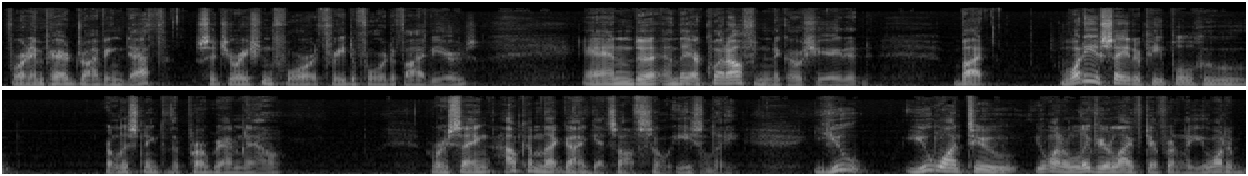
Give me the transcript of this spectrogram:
for an impaired driving death situation for three to four to five years, and uh, and they are quite often negotiated. But what do you say to people who are listening to the program now, who are saying, "How come that guy gets off so easily?" You you want to you want to live your life differently. You want to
